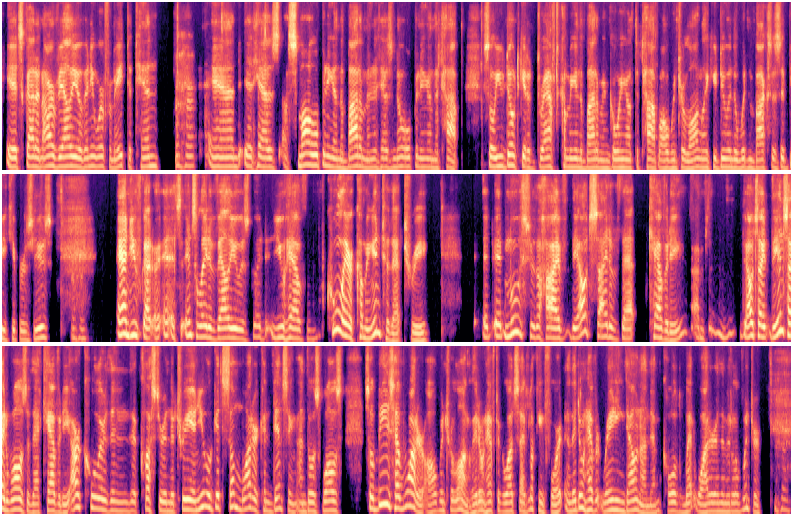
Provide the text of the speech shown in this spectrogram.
It's got an R value of anywhere from eight to 10. Mm-hmm. And it has a small opening on the bottom and it has no opening on the top. So you don't get a draft coming in the bottom and going out the top all winter long like you do in the wooden boxes that beekeepers use. Mm-hmm. And you've got uh, its insulative value is good. You have cool air coming into that tree. It, it moves through the hive. The outside of that cavity, um, the outside, the inside walls of that cavity are cooler than the cluster in the tree, and you will get some water condensing on those walls. So bees have water all winter long. They don't have to go outside looking for it, and they don't have it raining down on them, cold, wet water in the middle of winter. Mm-hmm.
